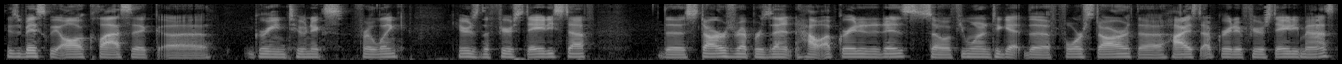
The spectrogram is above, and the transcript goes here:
These are basically all classic uh, green tunics for Link. Here's the Fierce Deity stuff. The stars represent how upgraded it is. So if you wanted to get the 4 star, the highest upgraded Fierce Deity mask,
